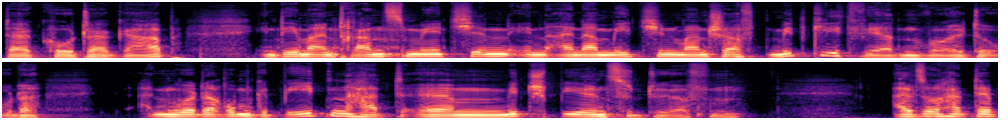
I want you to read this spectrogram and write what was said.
Dakota gab, in dem ein Transmädchen in einer Mädchenmannschaft Mitglied werden wollte oder nur darum gebeten hat, ähm, mitspielen zu dürfen. Also hat der,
